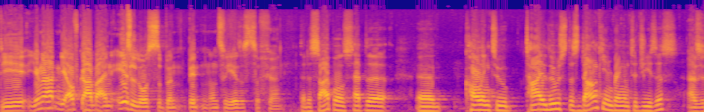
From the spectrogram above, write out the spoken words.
Die Jünger hatten die Aufgabe, einen Esel loszubinden und zu Jesus zu führen. The disciples had the uh, calling to tie loose this donkey and bring him to Jesus. Also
